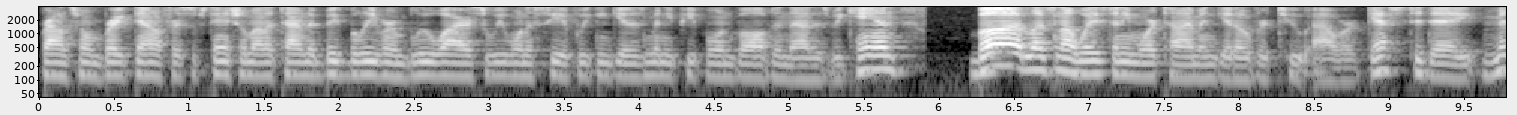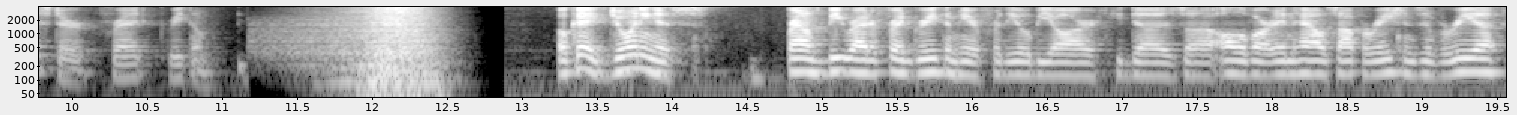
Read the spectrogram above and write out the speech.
Browns Film Breakdown for a substantial amount of time, a big believer in Blue Wire, so we want to see if we can get as many people involved in that as we can. But let's not waste any more time and get over to our guest today, Mr. Fred Greetham. Okay, joining us Browns beat writer Fred Greetham here for the OBR. He does uh, all of our in house operations in Berea.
